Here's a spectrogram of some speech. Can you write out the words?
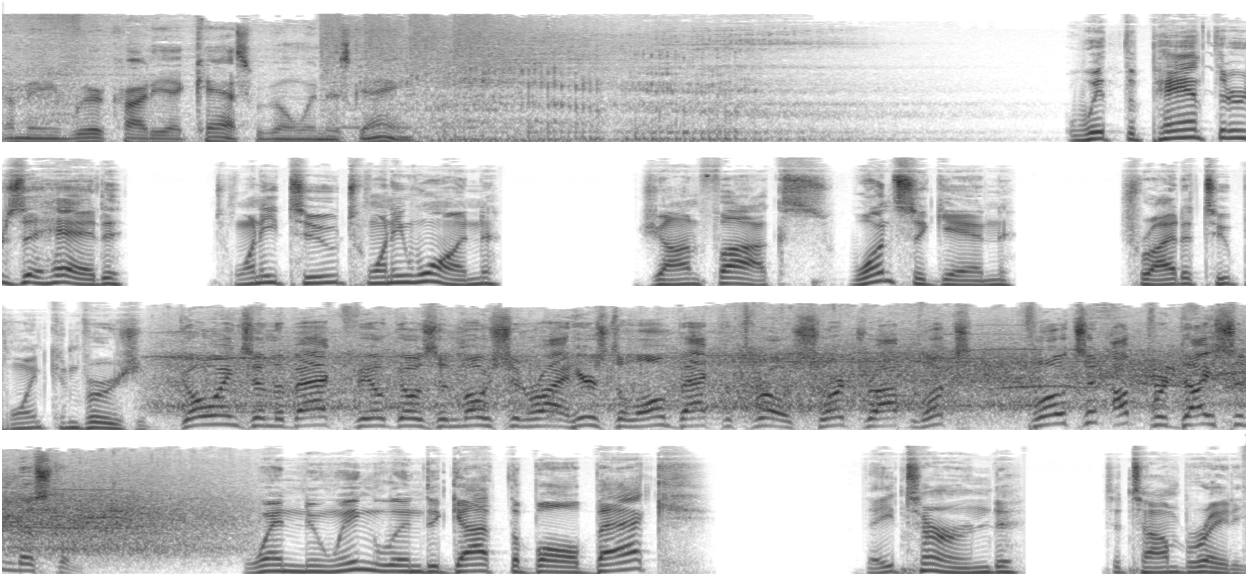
I mean, we're Cardiac Cats. We're going to win this game. With the Panthers ahead 22 21, John Fox once again tried a two point conversion. Goings in the backfield, goes in motion right. Here's Delhomme back to throw. Short drop, looks, floats it up for Dyson, missed him. When New England got the ball back, they turned to Tom Brady.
